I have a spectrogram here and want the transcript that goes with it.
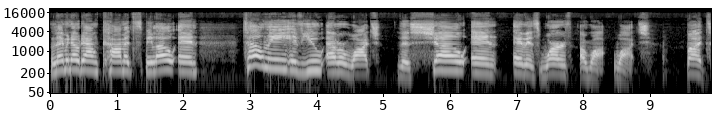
let me know down comments below and tell me if you ever watch this show and if it's worth a watch. But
